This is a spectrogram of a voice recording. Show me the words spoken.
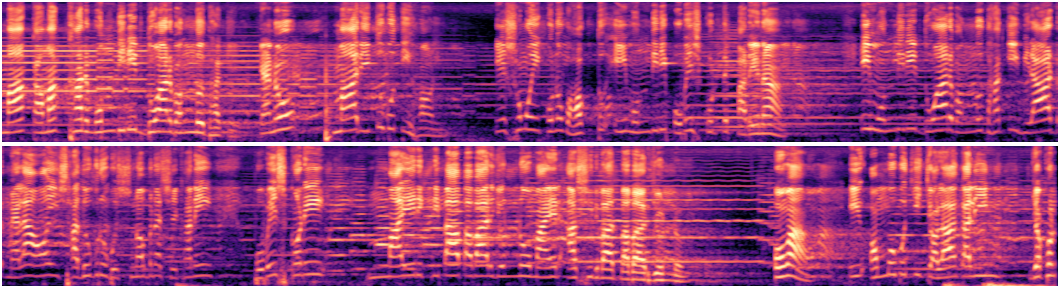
মা কামাখ্যার মন্দিরের দুয়ার বন্ধ থাকে। কেন? মা ঋতুবতী হন। এ সময় কোনো ভক্ত এই মন্দিরে প্রবেশ করতে পারে না। এই মন্দিরের দুয়ার বন্ধ থাকে বিরাট মেলা হয়। সাধুগুরু বৈষ্ণবরা সেখানে প্রবেশ করে মায়ের কৃপা পাবার জন্য, মায়ের আশীর্বাদ পাবার জন্য। ওমা, এই অম্বুবচী চলাকালীন যখন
